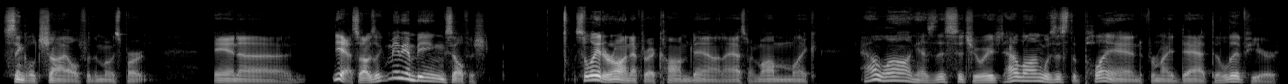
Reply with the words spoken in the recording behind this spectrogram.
single child for the most part. And uh, yeah, so I was like, maybe I'm being selfish. So later on, after I calmed down, I asked my mom, I'm like, how long has this situation, how long was this the plan for my dad to live here?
